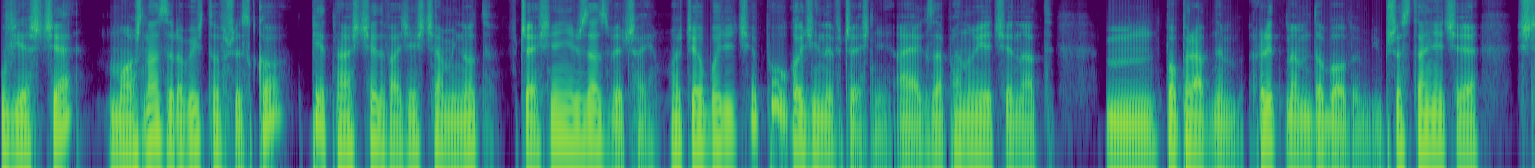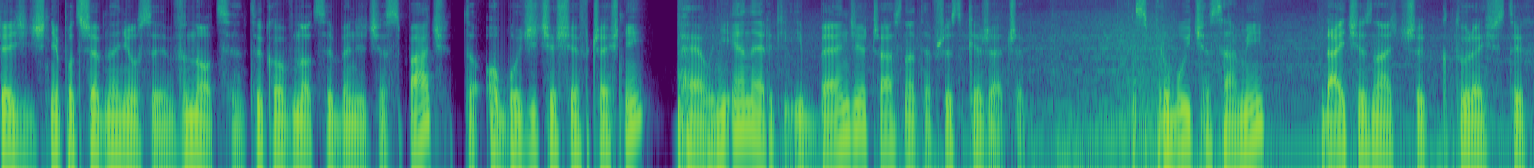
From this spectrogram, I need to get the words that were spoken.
Uwierzcie, można zrobić to wszystko 15-20 minut wcześniej niż zazwyczaj. Możecie obudzić się pół godziny wcześniej, a jak zapanujecie nad Mm, poprawnym rytmem dobowym i przestaniecie śledzić niepotrzebne newsy w nocy, tylko w nocy będziecie spać, to obudzicie się wcześniej pełni energii i będzie czas na te wszystkie rzeczy. Spróbujcie sami, dajcie znać, czy któreś z tych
